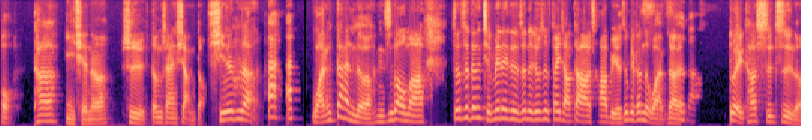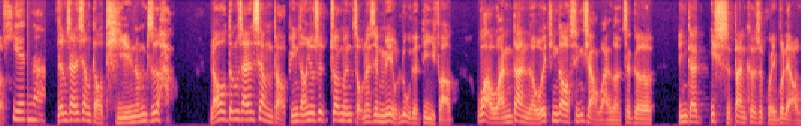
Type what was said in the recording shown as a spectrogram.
哦，他以前呢是登山向导，天呐，完蛋了，你知道吗？这是跟前面那个真的就是非常大的差别，这个真的完蛋了。对，他失智了，天哪！登山向导体能之好，然后登山向导平常又是专门走那些没有路的地方，哇，完蛋了！我一听到心想，完了，这个应该一时半刻是回不了，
